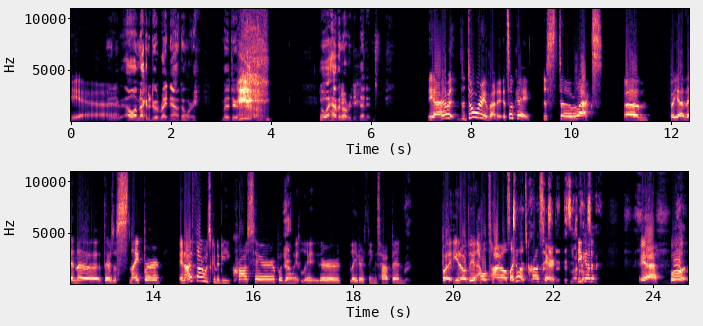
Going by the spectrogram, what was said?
yeah. Anyway, oh, I'm not going to do it right now. Don't worry. I'm going to do it. later oh, I haven't already done it. Yeah, I haven't, don't worry about it. It's okay. Just uh, relax. Um, but yeah, then uh, there's a sniper, and I thought it was going to be Crosshair, but then Yeah. we, later later things happen. Right. But you know, the whole time I was like, "Oh, it's We already mentioned Crosshair." it. It's not He Crosshair. gotta- Yeah. Well,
